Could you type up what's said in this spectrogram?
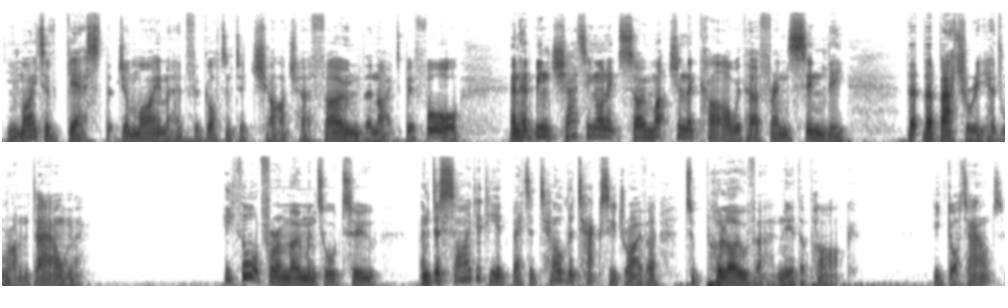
He might have guessed that Jemima had forgotten to charge her phone the night before, and had been chatting on it so much in the car with her friend Cindy that the battery had run down. He thought for a moment or two and decided he had better tell the taxi driver to pull over near the park. He got out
